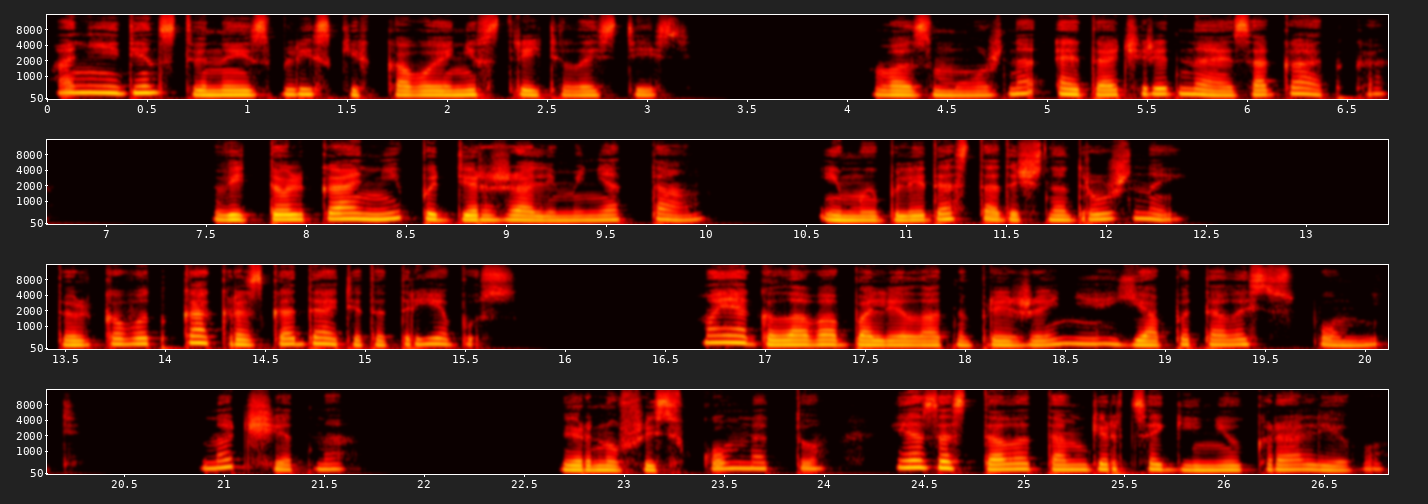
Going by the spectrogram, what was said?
Они единственные из близких, кого я не встретила здесь. Возможно, это очередная загадка. Ведь только они поддержали меня там, и мы были достаточно дружны. Только вот как разгадать этот ребус? Моя голова болела от напряжения, я пыталась вспомнить. Но тщетно. Вернувшись в комнату, я застала там герцогиню и королеву.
